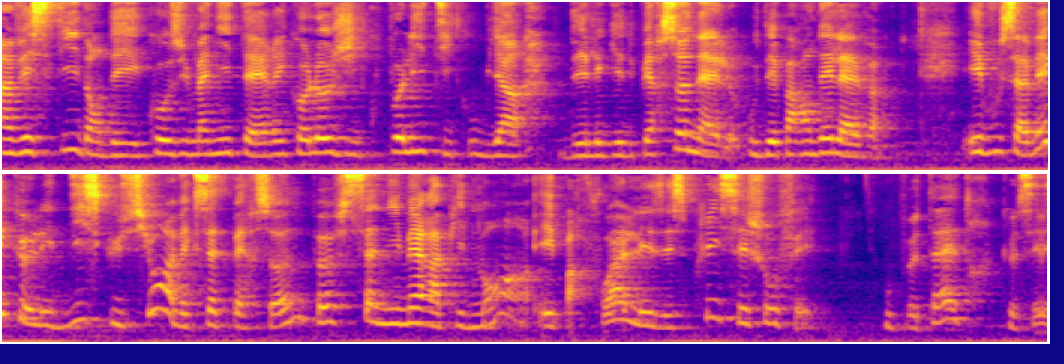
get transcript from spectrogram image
investi dans des causes humanitaires, écologiques, politiques ou bien délégués du personnel ou des parents d'élèves. Et vous savez que les discussions avec cette personne peuvent s'animer rapidement et parfois les esprits s'échauffer. Ou peut-être que c'est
